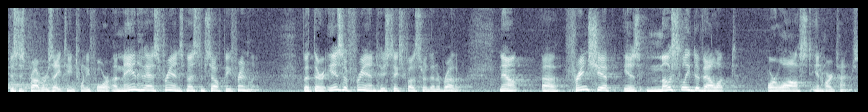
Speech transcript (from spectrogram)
This is Proverbs 18:24. A man who has friends must himself be friendly, but there is a friend who sticks closer than a brother. Now, uh, friendship is mostly developed or lost in hard times.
